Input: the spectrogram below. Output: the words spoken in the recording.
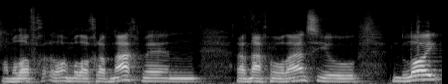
Amalach Rav Nachman, Rav Nachman will answer you, Loi,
